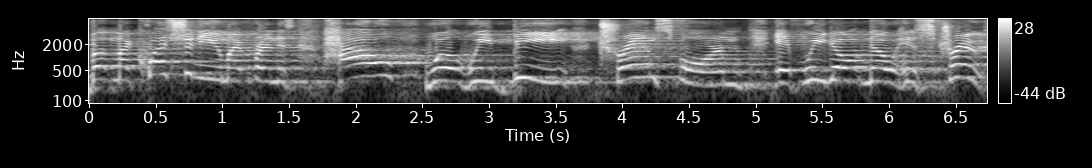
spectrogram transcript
But my question to you, my friend, is how will we be transformed if we don't know His truth?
